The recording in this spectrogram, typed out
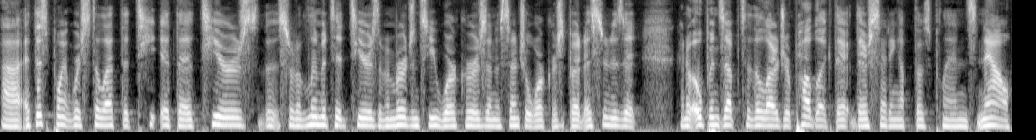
Uh, at this point, we're still at the t- at the tiers, the sort of limited tiers of emergency workers and essential workers. But as soon as it kind of opens up to the larger public, they're, they're setting up those plans now.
